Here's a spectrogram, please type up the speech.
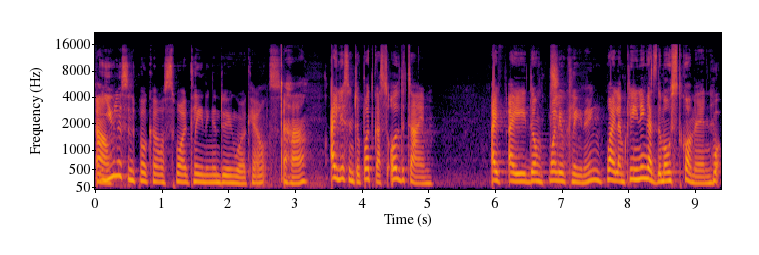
Oh. you listen to podcasts while cleaning and doing workouts Uh-huh. I listen to podcasts all the time. I, I don't, while you're cleaning. while I'm cleaning, that's the most common. What,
